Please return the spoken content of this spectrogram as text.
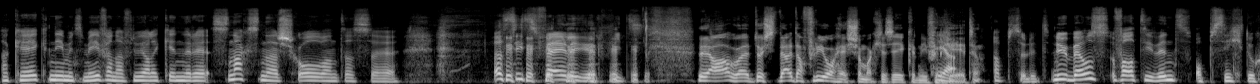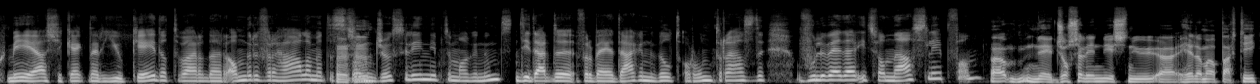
Oké, ik neem het mee vanaf nu alle kinderen s'nachts naar school, want dat is... Uh Dat is iets veiliger fietsen. Ja, dus dat, dat frio-hesje mag je zeker niet vergeten. Ja, absoluut. Nu, bij ons valt die wind op zich toch mee. Hè. Als je kijkt naar UK, dat waren daar andere verhalen met de storm Jocelyn, je hebt hem al genoemd, die daar de voorbije dagen wild rondraasde. Voelen wij daar iets van nasleep van? Uh, nee, Jocelyn is nu uh, helemaal partie.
